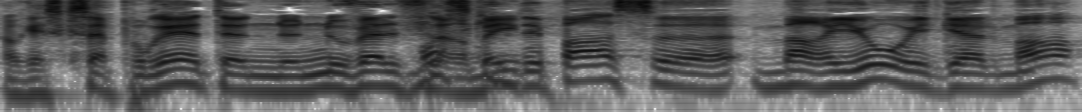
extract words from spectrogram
Donc, est-ce que ça pourrait être une nouvelle flambée? Moi, ce qui dépasse, euh, Mario, également,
